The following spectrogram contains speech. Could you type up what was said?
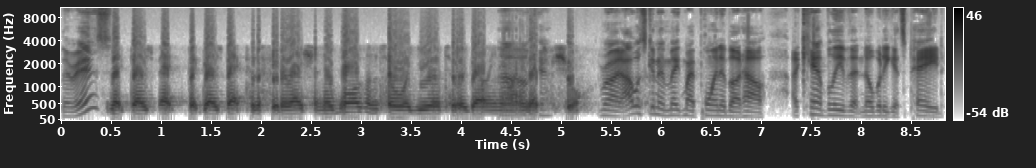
There is? that goes back that goes back to the federation. There was until a year or two ago, anyway. Oh, That's for sure. Right. I was going to make my point about how I can't believe that nobody gets paid.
